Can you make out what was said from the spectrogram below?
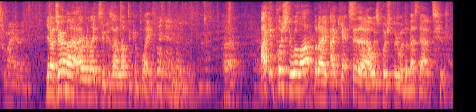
Come on, Evan. You know, Jeremiah I relate to because I love to complain. I can push through a lot, but I, I can't say that I always push through with the best attitude.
